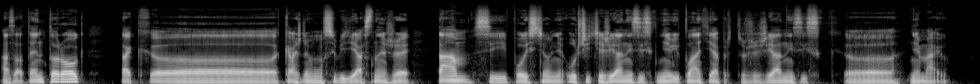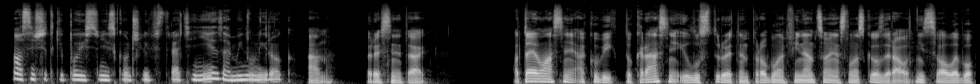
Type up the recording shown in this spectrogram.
a za tento rok, tak uh, každému musí byť jasné, že tam si poisťovne určite žiadny zisk nevyplatia, pretože žiadny zisk uh, nemajú. Vlastne všetky poisťovne skončili v strate, nie? Za minulý rok. Áno, presne tak. A to je vlastne, akoby to krásne ilustruje ten problém financovania slovenského zdravotníctva, lebo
